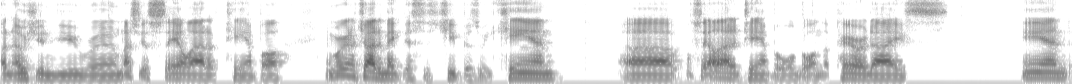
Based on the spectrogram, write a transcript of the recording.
an ocean view room. Let's just sail out of Tampa. And we're going to try to make this as cheap as we can. Uh, we'll sail out of Tampa. We'll go on the Paradise. And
